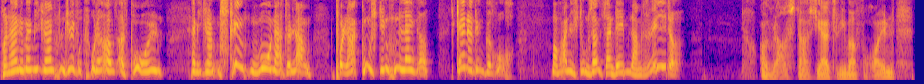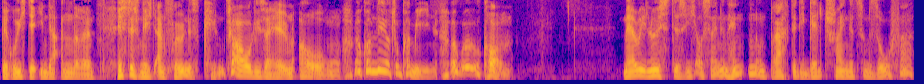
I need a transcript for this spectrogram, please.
von einem Emigrantenschiff oder aus, aus Polen? Emigranten stinken monatelang, Polacken stinken länger. Ich kenne den Geruch. Man war nicht umsonst ein Leben lang Reeder. Oh, lass das jetzt, lieber Freund, beruhigte ihn der andere. Ist es nicht ein schönes Kind? Schau, diese hellen Augen. Na, komm näher zum Kamin. Äh, komm. Mary löste sich aus seinen Händen und brachte die Geldscheine zum Sofa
